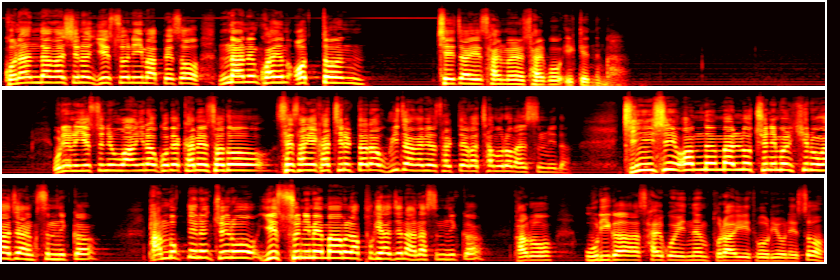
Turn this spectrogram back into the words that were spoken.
고난 당하시는 예수님 앞에서 나는 과연 어떤 제자의 삶을 살고 있겠는가? 우리는 예수님 왕이라고 고백하면서도 세상의 가치를 따라 위장하며 살 때가 참으로 많습니다. 진심 없는 말로 주님을 희롱하지 않습니까? 반복되는 죄로 예수님의 마음을 아프게 하지는 않았습니까? 바로 우리가 살고 있는 브라이도리온에서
